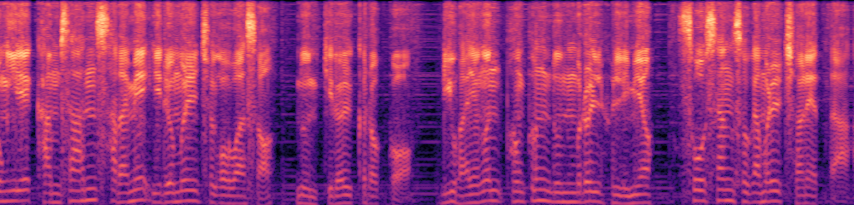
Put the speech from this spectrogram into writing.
종이에 감사한 사람의 이름을 적어와서 눈길을 끌었고 류화영은 펑펑 눈물을 흘리며 소상소감을 전했다.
